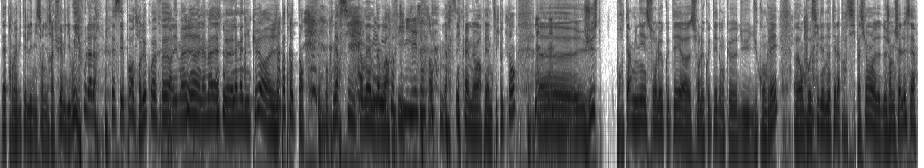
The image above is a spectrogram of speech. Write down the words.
d'être en invité de l'émission Nutractu. Elle me dit oui, oulala, je sais pas, entre le coiffeur, les magins, la, la manucure, euh, j'ai pas trop de temps. Donc merci quand même d'avoir pris. Son temps. merci quand même d'avoir pris un petit peu de temps. juste pour terminer sur le côté, euh, sur le côté donc, euh, du, congrès, euh, on peut aussi noter la participation de Jean-Michel Le Serre.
